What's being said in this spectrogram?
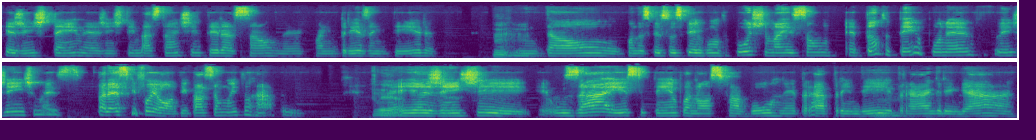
que a gente tem, né? a gente tem bastante interação né? com a empresa inteira. Uhum. Então, quando as pessoas perguntam, poxa, mas são, é tanto tempo, né? Eu falei, gente, mas parece que foi ontem, passa muito rápido. É. Né? E a gente usar esse tempo a nosso favor, né, para aprender, uhum. para agregar,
